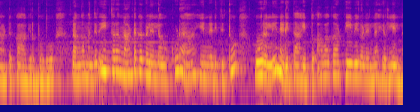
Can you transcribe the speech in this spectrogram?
ನಾಟಕ ಆಗಿರ್ಬೋದು, ರಂಗಮಂದಿರ, ಈ ಥರ ನಾಟಕಗಳೆಲ್ಲವೂ ಕೂಡ ಏನು ನಡೀತಿತ್ತು? ಊರಲ್ಲಿ ನಡೀತಾ ಇತ್ತು. ಆವಾಗ ಟಿ ವಿಗಳೆಲ್ಲ ಇರಲಿಲ್ಲ.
